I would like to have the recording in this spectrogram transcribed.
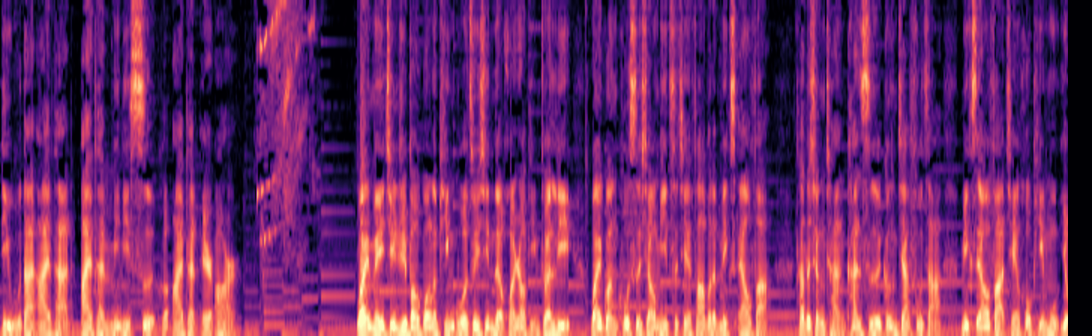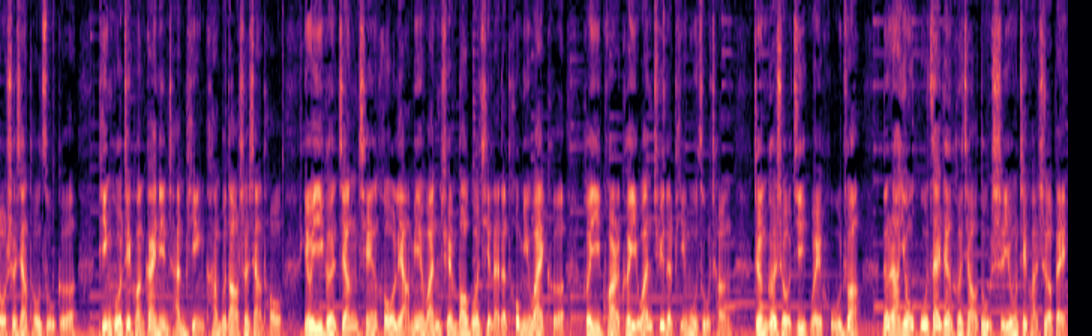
第五代 iPad、iPad Mini 四和 iPad Air 二。外媒近日曝光了苹果最新的环绕屏专利，外观酷似小米此前发布的 Mix Alpha。它的生产看似更加复杂，Mix Alpha 前后屏幕有摄像头阻隔，苹果这款概念产品看不到摄像头，由一个将前后两面完全包裹起来的透明外壳和一块可以弯曲的屏幕组成，整个手机为弧状，能让用户在任何角度使用这款设备。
